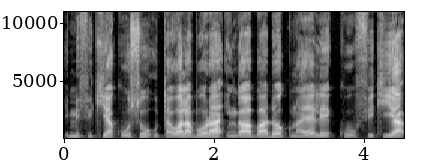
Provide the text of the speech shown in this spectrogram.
imefikia kuhusu utawala bora ingawa bado kuna yale kufikia.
